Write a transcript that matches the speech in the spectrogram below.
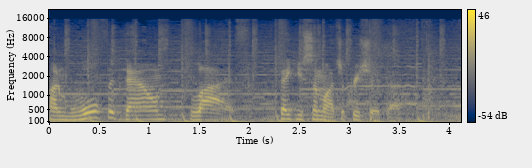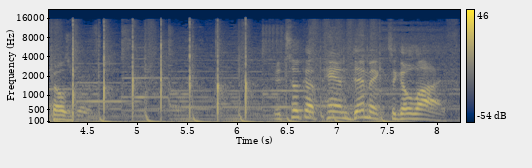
on Wolf It Down Live. Thank you so much. Appreciate that. That was good. It took a pandemic to go live.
